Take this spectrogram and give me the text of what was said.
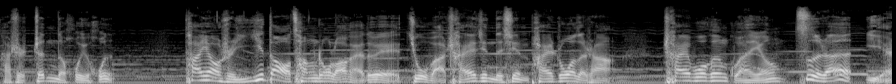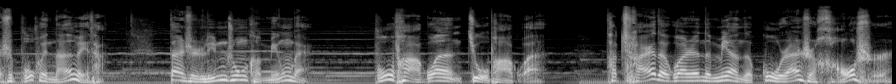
他是真的会混。他要是一到沧州劳改队，就把柴进的信拍桌子上，差拨跟管营自然也是不会难为他。但是林冲可明白，不怕官就怕管。他柴的官人的面子固然是好使，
